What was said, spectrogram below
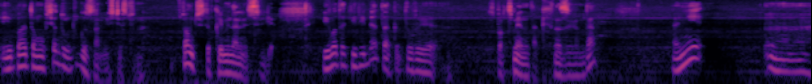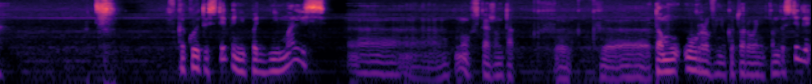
И поэтому все друг друга знали, естественно. В том числе в криминальной среде. И вот эти ребята, которые спортсмены, так их назовем, да, они э, в какой-то степени поднимались Э, ну, скажем так, к тому уровню, которого они там достигли,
